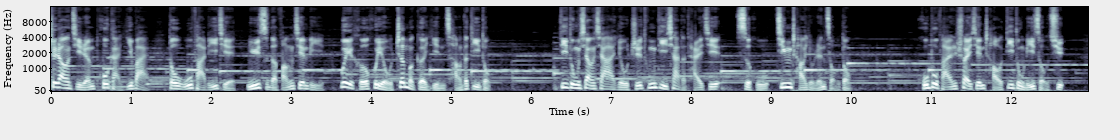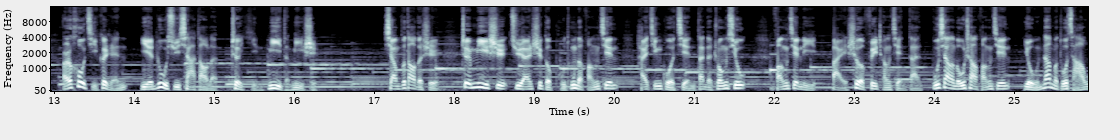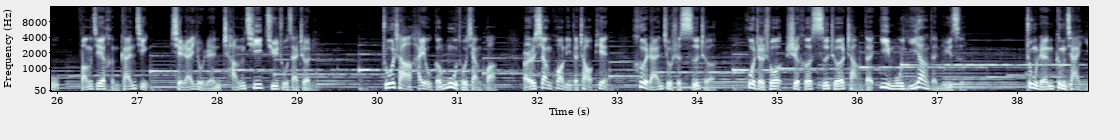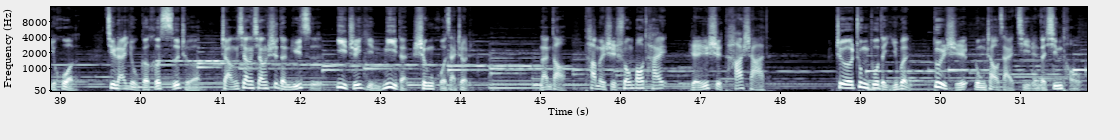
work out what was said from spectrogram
这让几人颇感意外，都无法理解女子的房间里为何会有这么个隐藏的地洞。地洞向下有直通地下的台阶，似乎经常有人走动。胡不凡率先朝地洞里走去，而后几个人也陆续下到了这隐秘的密室。想不到的是，这密室居然是个普通的房间，还经过简单的装修。房间里摆设非常简单，不像楼上房间有那么多杂物。房间很干净，显然有人长期居住在这里。桌上还有个木头相框，而相框里的照片赫然就是死者，或者说是和死者长得一模一样的女子。众人更加疑惑了，竟然有个和死者长相相似的女子一直隐秘地生活在这里，难道他们是双胞胎？人是他杀的？这众多的疑问顿时笼罩在几人的心头。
